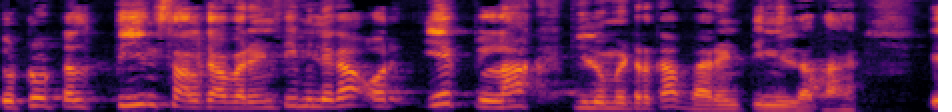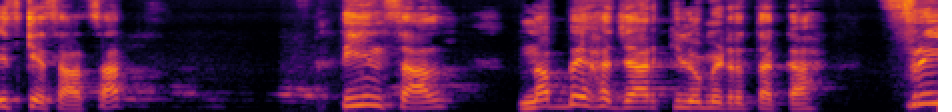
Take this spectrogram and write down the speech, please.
तो टोटल तीन साल का वारंटी मिलेगा और एक लाख किलोमीटर का वारंटी मिल जाता है। इसके साथ साथ तीन साल, नब्बे हज़ार किलोमीटर तक का फ्री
